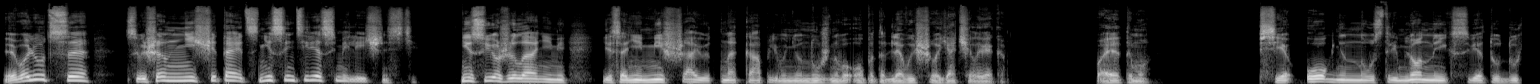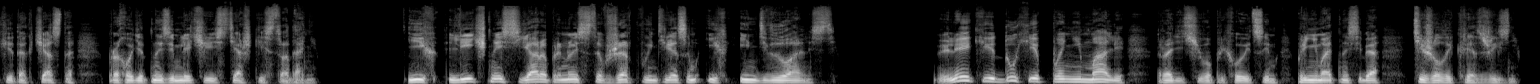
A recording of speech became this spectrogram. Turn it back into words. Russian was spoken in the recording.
Эволюция совершенно не считается ни с интересами личности, ни с ее желаниями, если они мешают накапливанию нужного опыта для высшего «я» человека. Поэтому все огненно устремленные к свету духи так часто проходят на земле через тяжкие страдания. Их личность яро приносится в жертву интересам их индивидуальности. Великие духи понимали, ради чего приходится им принимать на себя тяжелый крест жизни.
